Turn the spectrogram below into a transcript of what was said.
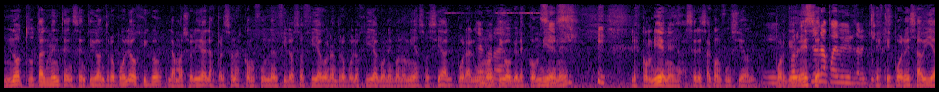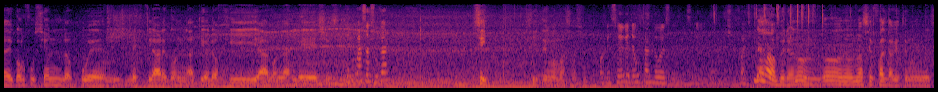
no totalmente en sentido antropológico. La mayoría de las personas confunden filosofía con antropología, con economía social, por algún Es verdad. motivo que les conviene. Sí. Les conviene hacer esa confusión. Porque, porque de ese- no, no pueden vivir tranquilos. es que por esa vía de confusión lo pueden mezclar con la teología, con las leyes. y- ¿Tenés más azúcar? Sí, sí tengo más azúcar. Porque se ve que te gustan dulces. así que. No, pero no, no, no, no hace falta que esté muy dulce.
